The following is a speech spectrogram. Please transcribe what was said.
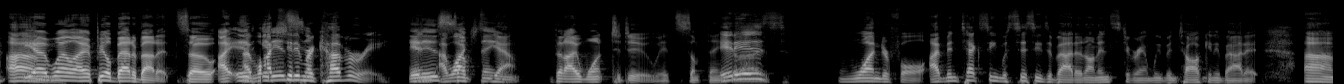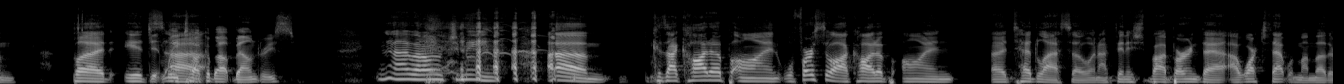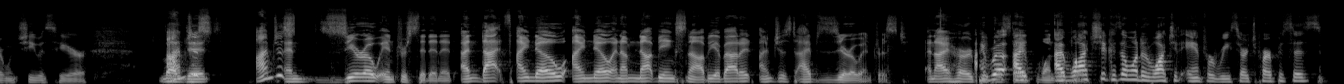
yeah, Um, well, I feel bad about it. So I, it, I watched it, it, is in some- recovery. It is I watched, something Yeah, that I want to do. It's something it that I- is wonderful. I've been texting with sissies about it on Instagram. We've been talking about it. Um, but it's Didn't we talk uh, about boundaries? No, I don't know what you mean. um, because I caught up on. Well, first of all, I caught up on uh, Ted Lasso, and I finished. I burned that. I watched that with my mother when she was here. Loved I'm just it. I'm just And- zero interested in it. And that's I know, I know, and I'm not being snobby about it. I'm just I have zero interest. And I heard I, people wrote, say I, it's I wonderful. watched it because I wanted to watch it and for research purposes.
